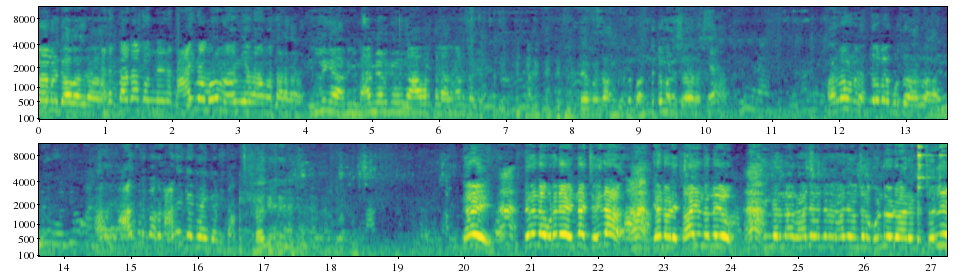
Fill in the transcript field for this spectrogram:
மாமனுக்கு ஆகாதுடா அதைத்தான் தான் சொன்னேன். தாய் மாமனும் மாமியாகிறான் மத்தாளக்காரன் இல்லைங்க அவங்க மாமியாளுக்கு இவனுக்கு ஆவரத்தில் அதனால சொல்றேன். அங்கிருந்து வந்துட்ட மனுஷார் அறா உன்னை வெத்தலை பாக்கு கொடுத்தது அறா யாரு கொடுப்பாங்க? நானே கேட்டு வாங்கிக்க வேண்டியதான் டேய் பிறந்த உடனே என்ன செய்தா? என்னுடைய தாயும் தந்தையும் இங்க இருந்தால் ராஜரஞ்சன ராஜவம்சனை கொன்று விடுவார் என்று சொல்லி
